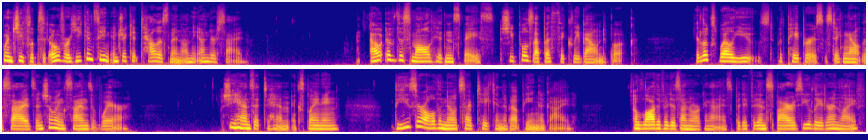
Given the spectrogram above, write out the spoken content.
When she flips it over, he can see an intricate talisman on the underside. Out of the small hidden space, she pulls up a thickly bound book. It looks well used, with papers sticking out the sides and showing signs of wear. She hands it to him, explaining, These are all the notes I've taken about being a guide. A lot of it is unorganized, but if it inspires you later in life,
